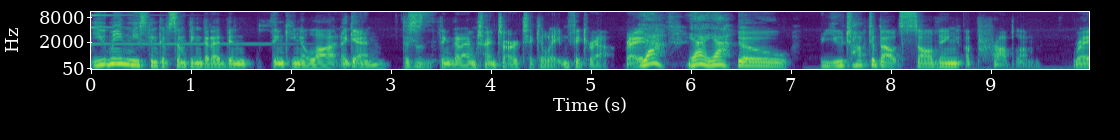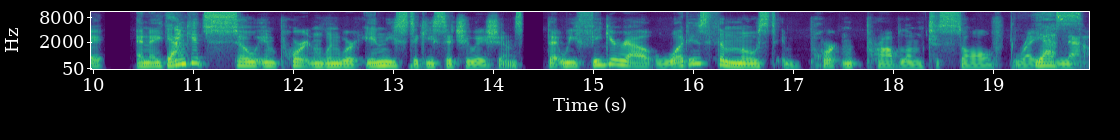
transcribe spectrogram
You made me think of something that I've been thinking a lot. Again, this is the thing that I'm trying to articulate and figure out, right? Yeah, yeah, yeah. So you talked about solving a problem, right? And I Yeah. think it's so important when we're in these sticky situations that we figure out what is the most important problem to solve right Yes. now,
